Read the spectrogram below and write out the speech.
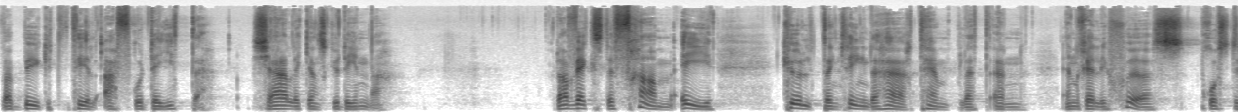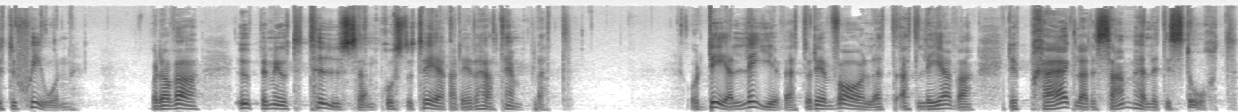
var byggt till Afrodite, kärlekens gudinna. Där växte fram i kulten kring det här templet en, en religiös prostitution. Och det var uppemot tusen prostituerade i det här templet. Och det livet och det valet att leva, det präglade samhället i stort.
